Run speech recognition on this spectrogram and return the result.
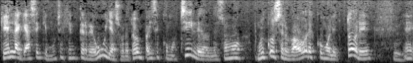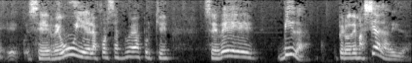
que es la que hace que mucha gente rehuya, sobre todo en países como Chile, donde somos muy conservadores como electores, eh, eh, se rehuye de las fuerzas nuevas porque se ve vida, pero demasiada vida.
